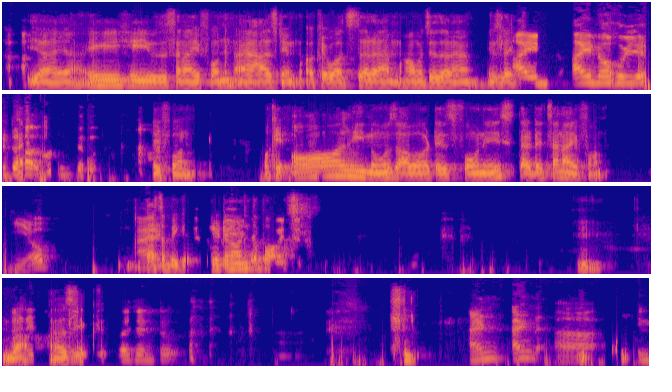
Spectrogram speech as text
yeah, yeah. He, he uses an iPhone. I asked him, okay, what's the RAM? How much is the RAM? He's like, I I know who you're talking to. iPhone. Okay, all he knows about his phone is that it's an iPhone. Yup. That's the biggest written on the box. Hmm. Wow, I was like, version two. and and uh, in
